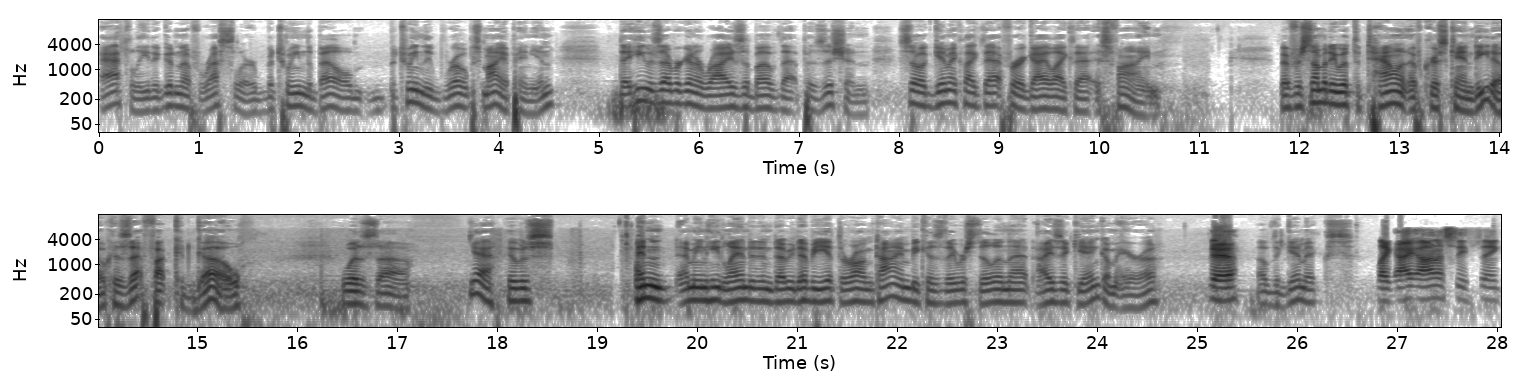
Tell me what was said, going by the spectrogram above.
athlete, a good enough wrestler between the bell, between the ropes. My opinion, that he was ever going to rise above that position. So a gimmick like that for a guy like that is fine. But for somebody with the talent of Chris Candido, because that fuck could go, was uh, yeah, it was. And I mean, he landed in WWE at the wrong time because they were still in that Isaac Yankem era Yeah. of the gimmicks. Like I honestly think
